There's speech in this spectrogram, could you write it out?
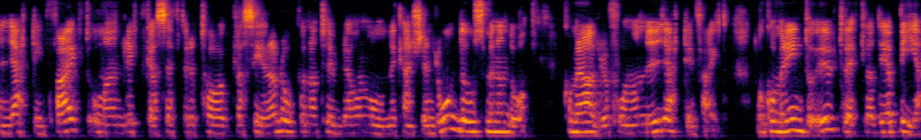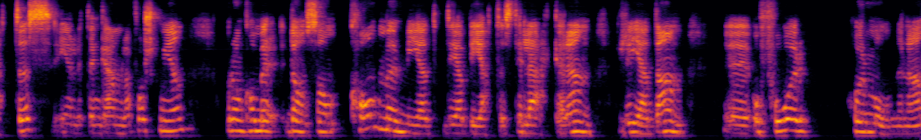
en hjärtinfarkt och man lyckas efter ett tag placera då på naturliga hormoner, kanske en låg dos men ändå, kommer aldrig att få någon ny hjärtinfarkt. De kommer inte att utveckla diabetes enligt den gamla forskningen och de, kommer, de som kommer med diabetes till läkaren redan eh, och får hormonerna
